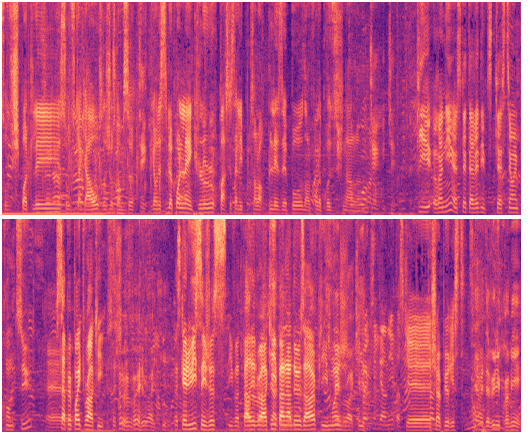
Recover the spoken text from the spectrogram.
sur du chipotle, sur du cacao, sur des choses comme ça. Puis on a décidé de ne pas l'inclure parce que ça, les, ça leur plaisait pas, dans le fond, le produit final. là. Puis, Ronnie, est-ce que tu avais des petites questions impromptues? Puis ça peut pas être Rocky. Parce que lui, c'est juste, il va te parler de Rocky pendant deux heures, puis moi, je... J'ai pas écouté le dernier parce que je suis un puriste. Tiens, mais t'as vu les premiers.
